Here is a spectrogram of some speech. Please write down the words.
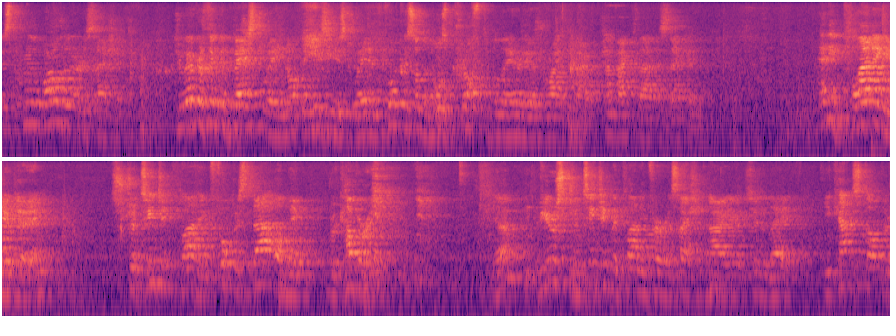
It's the real world in a recession. Do everything the best way, not the easiest way, and focus on the most profitable areas right now. Come back to that in a second. Any planning you're doing, strategic planning, focus that on the recovery. Yeah? If you're strategically planning for a recession now, you're too late. You can't stop the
